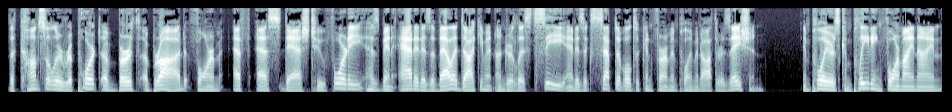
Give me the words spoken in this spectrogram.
The Consular Report of Birth Abroad, Form FS 240, has been added as a valid document under List C and is acceptable to confirm employment authorization. Employers completing Form I 9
